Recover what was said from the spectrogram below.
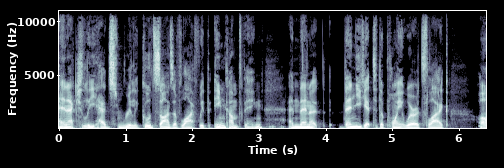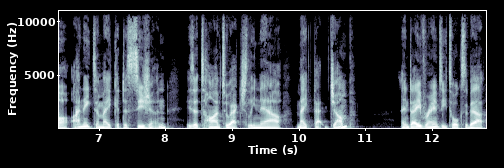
actually had some really good signs of life with the income thing. And then it, then you get to the point where it's like, oh, I need to make a decision. Is it time to actually now make that jump? And Dave Ramsey talks about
